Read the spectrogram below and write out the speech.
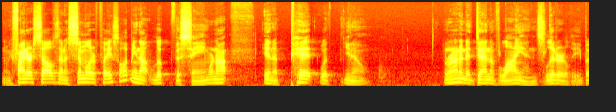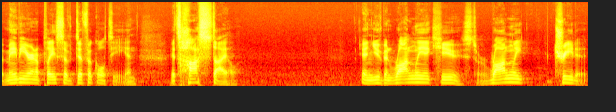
And we find ourselves in a similar place. Well, it may not look the same. We're not in a pit with, you know, we're not in a den of lions, literally, but maybe you're in a place of difficulty and it's hostile. And you've been wrongly accused or wrongly treated.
